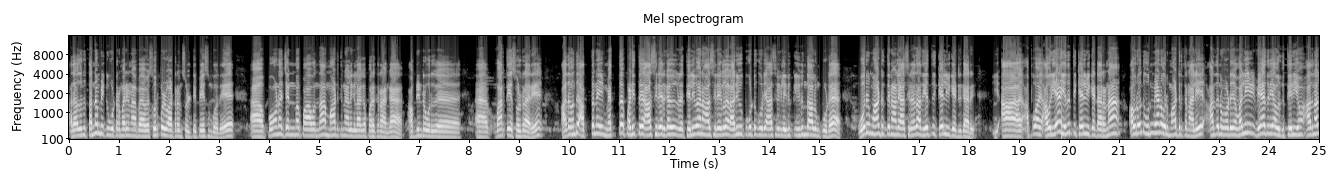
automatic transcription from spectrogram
அதாவது வந்து தன்னம்பிக்கை ஊட்டுற மாதிரி நான் சொற்பொழிவு ஆட்டுறேன்னு சொல்லிட்டு பேசும்போது போன ஜென்ம பாவம் தான் மாற்றுத்திறனாளிகளாக பிறக்கிறாங்க அப்படின்ற ஒரு வார்த்தையை சொல்கிறாரு அதை வந்து அத்தனை மெத்த படித்த ஆசிரியர்கள் தெளிவான ஆசிரியர்கள் அறிவிப்பு கூட்டக்கூடிய ஆசிரியர்கள் இருக்கு இருந்தாலும் கூட ஒரு மாற்றுத்திறனாளி ஆசிரியர் தான் அதை எடுத்து கேள்வி கேட்டிருக்காரு. அப்போ அவர் ஏன் எதிர்த்து கேள்வி கேட்டாருன்னா அவர் வந்து உண்மையான ஒரு மாற்றுத்திறனாளி. அதனுடைய வழி வேதனை அவருக்கு தெரியும். அதனால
